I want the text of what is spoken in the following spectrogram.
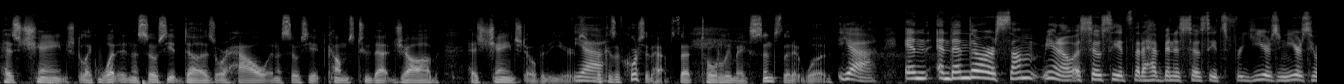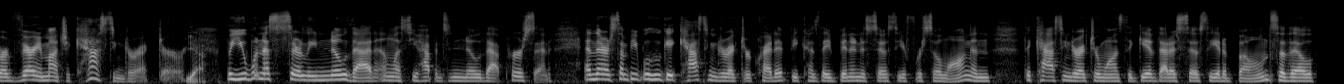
has changed, like what an associate does or how an associate comes to that job has changed over the years. Yeah. Because of course it has. That totally makes sense that it would. Yeah, and and then there are some you know associates that have been associates for years and years who are very much a casting director. Yeah. But you wouldn't necessarily know that unless you happen to know that person. And there are some people who get casting director credit because they've been an associate for so long, and the casting director wants to give that associate a bone, so they'll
